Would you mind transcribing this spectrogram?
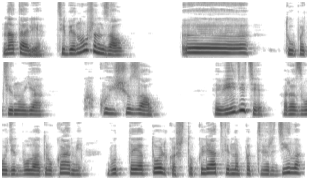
«Наталья, тебе нужен зал?» э тупо тяну я. «Какой еще зал?» «Видите?» — разводит Булат руками, будто я только что клятвенно подтвердила,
